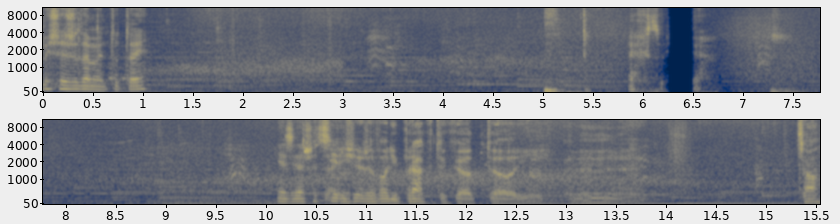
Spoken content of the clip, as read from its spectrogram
Myślę, że damy tutaj. Jest nasza Zdaje Ciri. się, że woli praktykę od teorii. Co?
